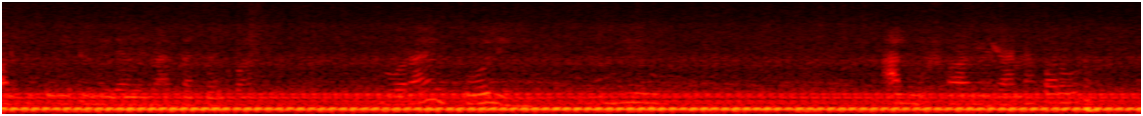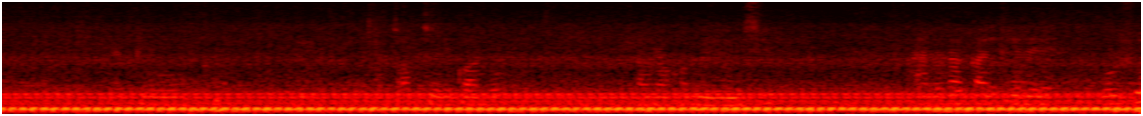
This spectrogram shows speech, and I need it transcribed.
অল্প করে একটু নিরামিষ ভাত তরকারি করো ওরাই বলি তুমি আলু সয়াবিন রান্না করো একটু চচ্চড়ি করব সব রকম মিলেমিশে আর ওরা কালকে পরশু দিন বৌমা কাজ করছিল একটু ধনে বাটা দিলে বাটেছে ওইটা রসুন তেলের মধ্যে খাইয়েছে খুব ভালো লাগে রাতে দিলে কাজ কম হয়ে গেলে খাব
